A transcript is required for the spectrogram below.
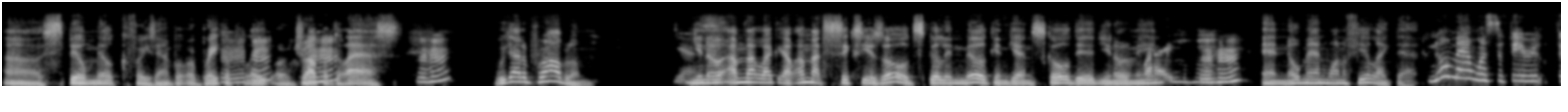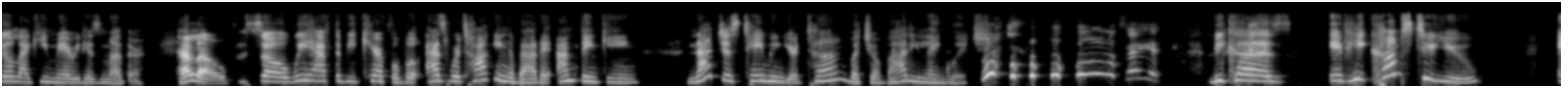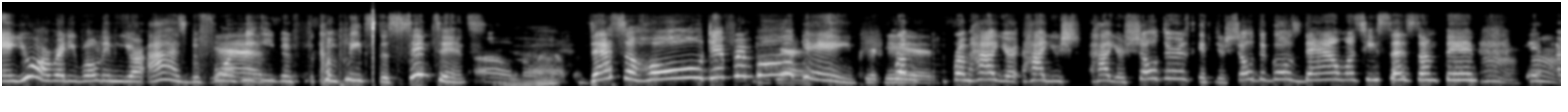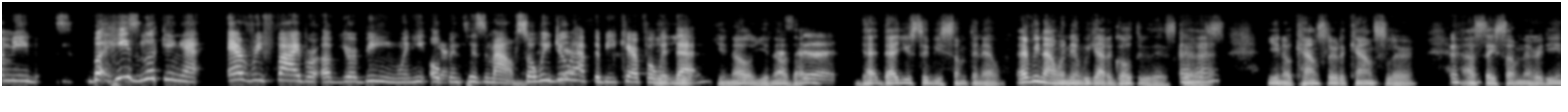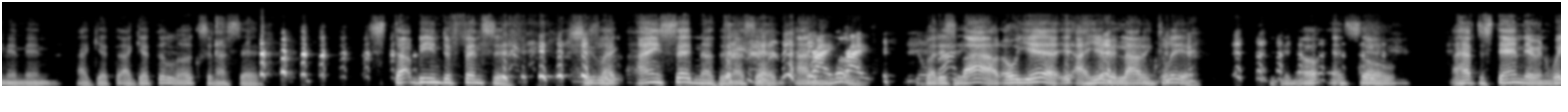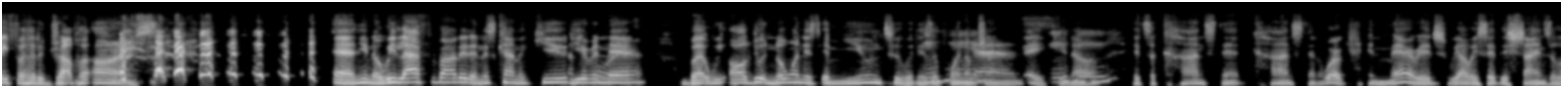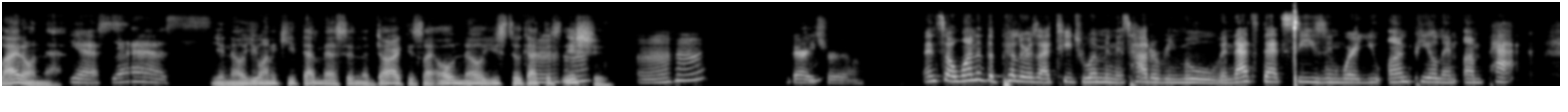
uh, spill milk, for example, or break a mm-hmm. plate or drop mm-hmm. a glass, mm-hmm. we got a problem Yes. You know, I'm not like I'm not six years old spilling milk and getting scolded. You know what I mean? right. Mhm. hmm And no man want to feel like that. No man wants to feel feel like he married his mother. Hello. So we have to be careful. But as we're talking about it, I'm thinking not just taming your tongue, but your body language. Say it. Because if he comes to you and you're already rolling your eyes before Yes. he even f- completes the sentence, Oh Yeah. Lord, that's a whole different ball Yes. game. From- is. From how your how you sh- how your shoulders, if your shoulder goes down once he says something, Mm, it- mm. I mean, but he's looking at every fiber of your being when he opens his mouth. So we do Yes. have to be careful with you- that. You, know, you know That's that good. that that used to be something that every now and then we got to go through this because Uh-huh. you know, counselor to counselor, I say something to Herdine, and then I get the I get the looks, and I said, "Stop being defensive." She's like, "I ain't said nothing." I said, "I right, know, right. Your but it's loud." Oh yeah, it, I hear it loud and clear. You know, and so I have to stand there and wait for her to drop her arms. and you know, we laugh about it, and it's kind of cute Of here and there. But we all do it. No one is immune to it. Is the point I'm Mhm. trying to make. You know, Mhm. it's a constant constant work in marriage we always said this shines a light on that Yes. Yes. you know you want to keep that mess in the dark it's like oh no you still got this Mhm. issue Mm-hmm. Very true. And so one of the pillars I teach women is how to remove, and that's that season where you unpeel and unpack.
